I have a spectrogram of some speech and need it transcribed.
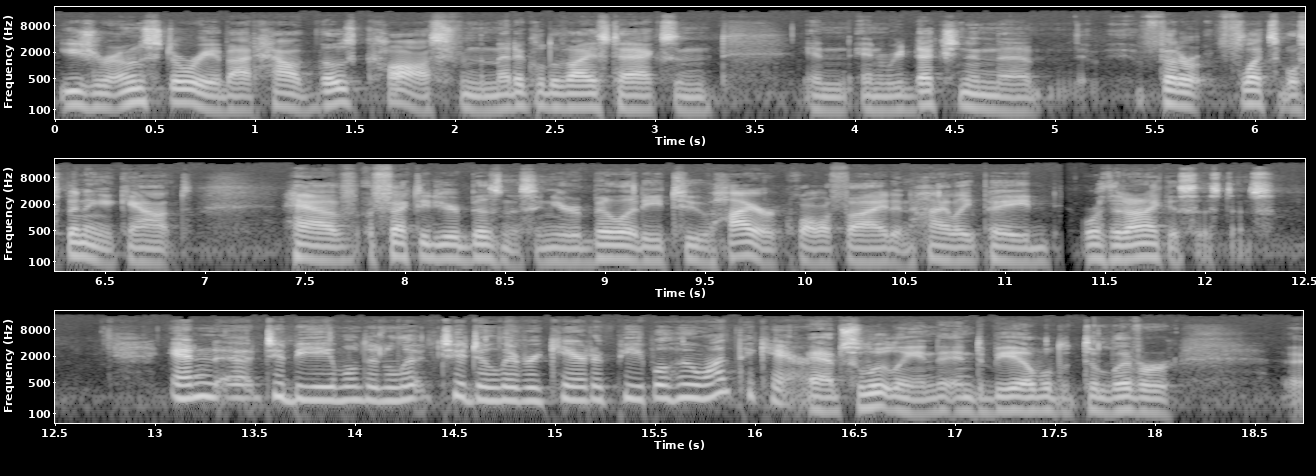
use your own story about how those costs from the medical device tax and, and, and reduction in the federal flexible spending account have affected your business and your ability to hire qualified and highly paid orthodontic assistants and uh, to be able to, to deliver care to people who want the care. Absolutely, and, and to be able to deliver uh,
